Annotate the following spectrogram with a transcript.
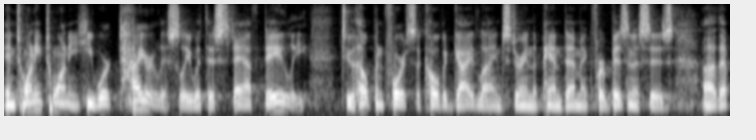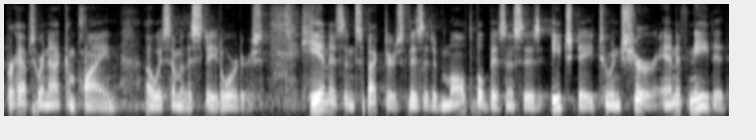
In 2020, he worked tirelessly with his staff daily to help enforce the COVID guidelines during the pandemic for businesses uh, that perhaps were not complying uh, with some of the state orders. He and his inspectors visited multiple businesses each day to ensure, and if needed,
